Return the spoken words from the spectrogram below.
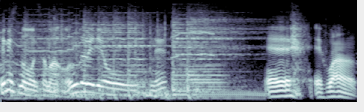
テニスの王子様 On the Radio ですね。ーえー、F1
